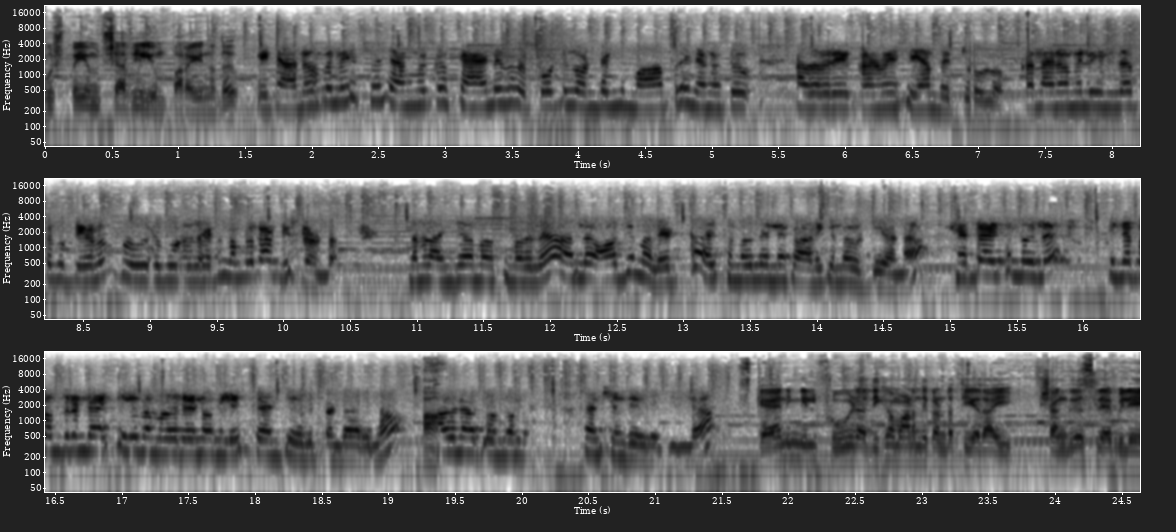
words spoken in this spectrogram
പുഷ്പയും ഷെർലിയും പറയുന്നത്. അനോമലീസ് ഞങ്ങൾക്ക് സ്കാനിൽ റിപ്പോർട്ടിൽ ഉണ്ടെങ്കിൽ മാത്രമേ ഞങ്ങൾക്ക് അതവരെ കൺവിൻസ് ചെയ്യാൻ പറ്റുള്ളൂ. കാരണം അനോമലി ഇല്ലാത്ത കുട്ടികളും കൂടുതലായിട്ടും നമ്മൾ കണ്ടിട്ടുണ്ട്. നമ്മൾ അഞ്ചാം മാസം മുതൽ അല്ല ആദ്യം മുതൽ എട്ടാഴ്ച മുതൽ എന്നെ കാണിക്കുന്ന കുട്ടിയാണ്. എട്ടാഴ്ച മുതൽ പിന്നെ പന്ത്രണ്ട് ആഴ്ചയിൽ നമ്മൾ ഒരു അനോമലി സ്കാൻ ചെയ്തിട്ടുണ്ടായിരുന്നു. അതിനകത്തൊന്നും മെൻഷൻ ചെയ്തിട്ടില്ല. സ്കാനിംഗിൽ ഫ്ലൂയിഡ് അധികമാണെന്ന് കണ്ടെത്തിയതായി ഷങ്കേഴ്സ് ലാബിലെ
